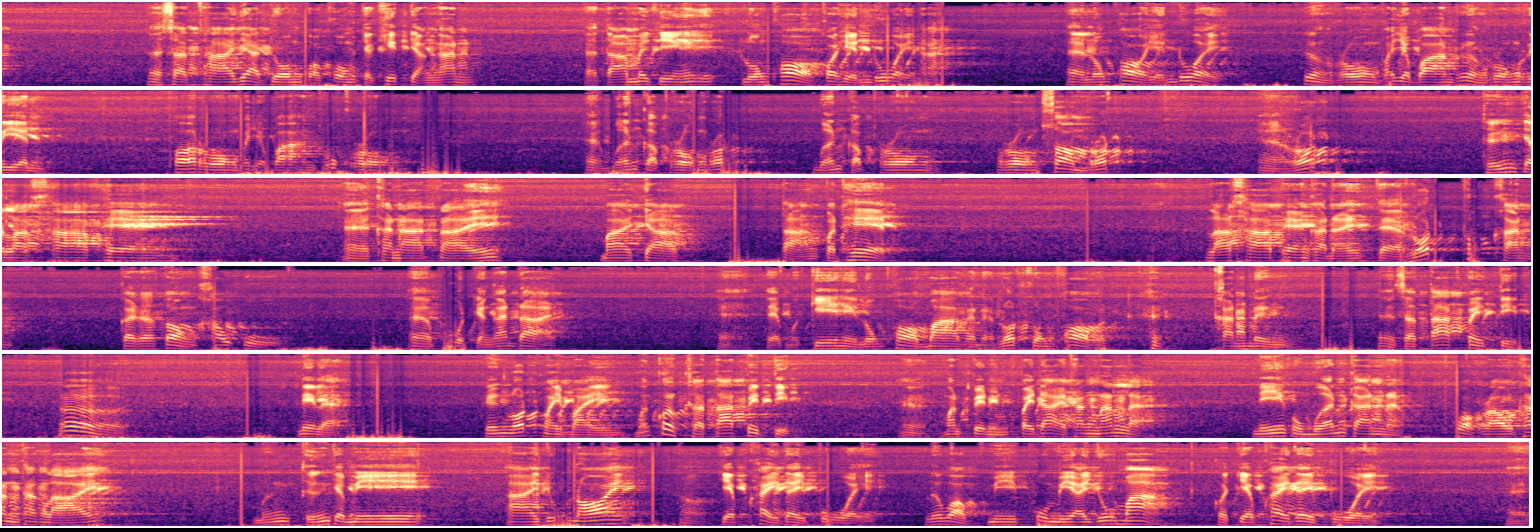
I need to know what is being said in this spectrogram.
ศรัทธาญาติโยมก็คงจะคิดอย่างนั้น แต่ตามไม่จริงหลวงพ่อก็เห็นด้วยนะหลวงพ่อเห็นด้วย เรื่องโรงพยาบาลเรื่องโรงเรียน เพราะโรงพยาบาลทุกโรงเหมือนกับโรงรถ เหมือนกับโรงโรงซ่อมรถรถ ถึงจะราคาแพงขนาดไหนมาจาก ต่างประเทศ ราคาแพงขนาดไหนแต่รถทุกคันก็จะต้องเข้าอู่พูดอย่างนั้นได้แต่เมื่อกี้นี่หลวงพ่อมากันนรถหลวงพ่อคันหนึ่งสตาร์ทไม่ติด เออ นี่แหละถึงรถใหม่ ๆ มันก็สตาร์ทไม่ติดมันเป็นไปได้ทั้งนั้นแหละ นี้ก็เหมือนกันน่ะพวกเราท่านทั้งหลาย มึงถึงจะมีอายุน้อย เจ็บไข้ได้ป่วย หรือว่ามีผู้มีอายุมาก ก็เจ็บไข้ได้ป่วย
